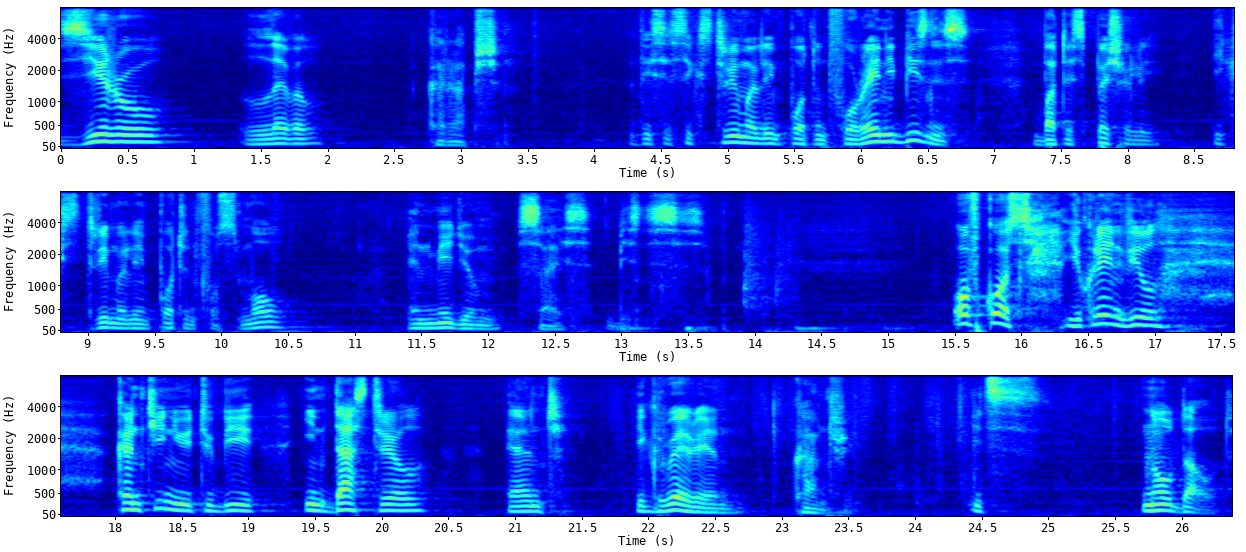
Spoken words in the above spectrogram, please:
zero level corruption. This is extremely important for any business, but especially extremely important for small and medium sized businesses. Of course, Ukraine will continue to be industrial and agrarian country. It's no doubt.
